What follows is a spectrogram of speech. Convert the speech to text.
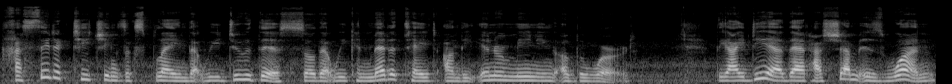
Hasidic teachings explain that we do this so that we can meditate on the inner meaning of the word. The idea that Hashem is one,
